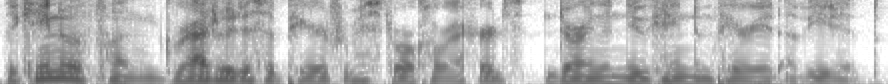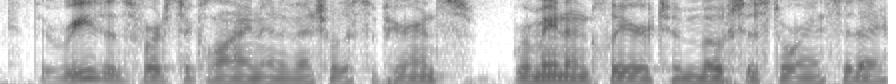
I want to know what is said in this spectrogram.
The kingdom of Punt gradually disappeared from historical records during the New Kingdom period of Egypt. The reasons for its decline and eventual disappearance remain unclear to most historians today.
